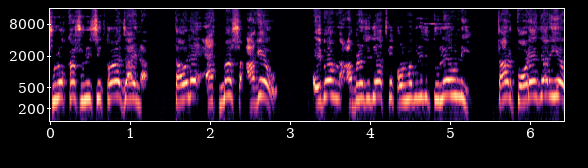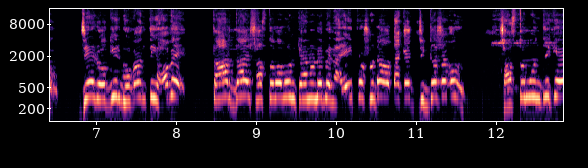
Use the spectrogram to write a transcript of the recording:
সুরক্ষা সুনিশ্চিত করা যায় না। তাহলে এক মাস আগেও, এবং আমরা যদি আজকে কর্মবিরতি তুলেও নিই তারপরে দাঁড়িয়েও যে রোগীর ভোগান্তি হবে, তার দায় স্বাস্থ্য ভবন কেন নেবে না? এই প্রশ্নটাও তাকে জিজ্ঞাসা করুন। স্বাস্থ্যমন্ত্রীকে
